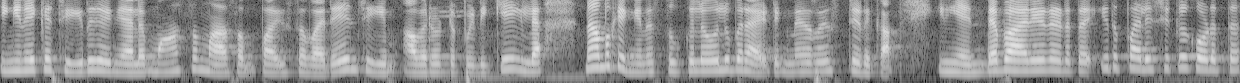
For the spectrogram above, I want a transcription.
ഇങ്ങനെയൊക്കെ ചെയ്തു കഴിഞ്ഞാൽ മാസം മാസം പൈസ വരികയും ചെയ്യും. അവരോട്ട് പിടിക്കുകയില്ല നമുക്കിങ്ങനെ സുഖലോലുപരായിട്ട് ഇങ്ങനെ റെസ്റ്റ് എടുക്കാം. ഇനി എന്റെ ഭാര്യയുടെ അടുത്ത് ഇത് പലിശക്ക് കൊടുത്ത്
